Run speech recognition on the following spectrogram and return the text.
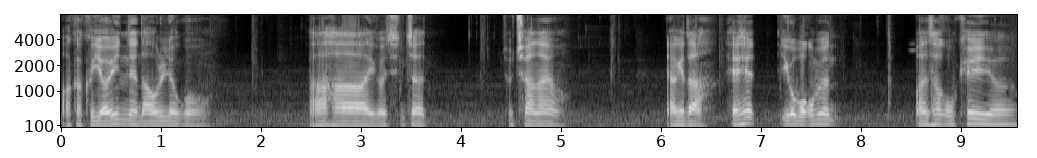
아까 그 여인네 나오려고 아하 이거 진짜 좋지 않아요 약이다 헤헷 이거 먹으면 완사가 오케이야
